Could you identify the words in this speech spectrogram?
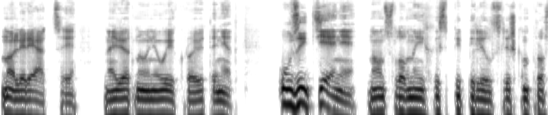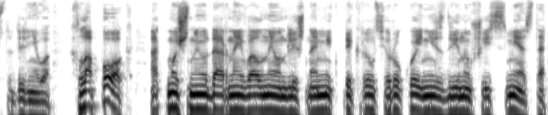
Ноль реакции. Наверное, у него и крови-то нет. Узы тени, но он словно их испепелил слишком просто для него. Хлопок! От мощной ударной волны он лишь на миг прикрылся рукой, не сдвинувшись с места.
